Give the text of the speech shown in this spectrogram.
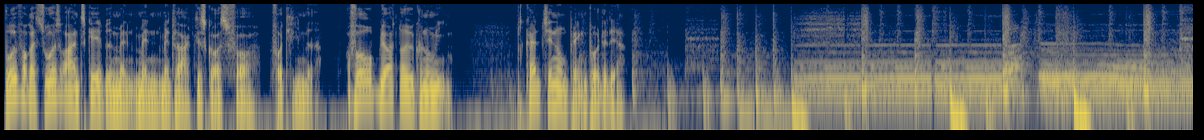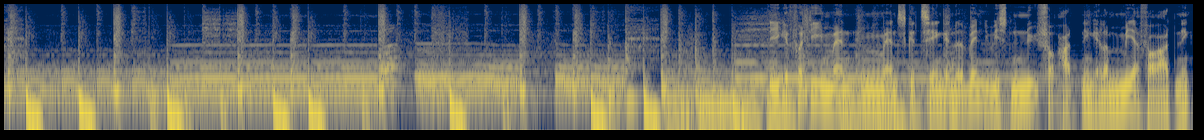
Både for ressourceregnskabet, men, men, men faktisk også for, for klimaet. Og forhåbentlig også noget økonomi. Så kan tjene nogle penge på det der. Ikke fordi man, man skal tænke nødvendigvis en ny forretning eller mere forretning,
